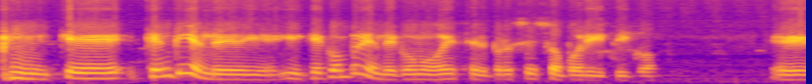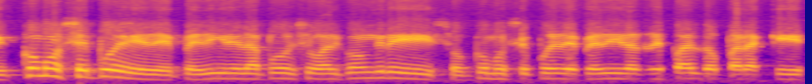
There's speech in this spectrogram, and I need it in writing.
que, entiende y, que comprende cómo es el proceso político. Eh, ¿Cómo se puede pedir el apoyo al Congreso? ¿Cómo se puede pedir el respaldo para que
